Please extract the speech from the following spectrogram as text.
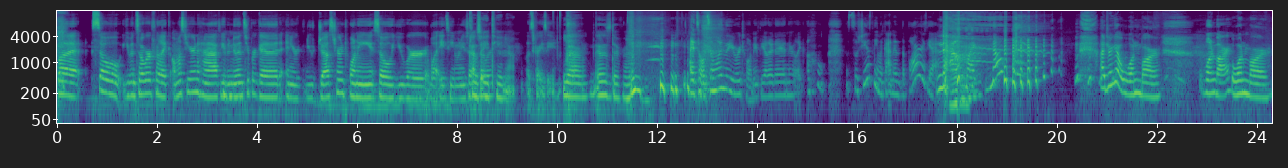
But so you've been sober for like almost a year and a half. You've been Mm-hmm. doing super good, and you're you just turned twenty. So you were what eighteen when you started? I was sober? 18, yeah. That's crazy. Yeah, it was different. I told someone that you were twenty the other day, and they're like, "Oh, so she hasn't even gotten into the bars yet." I was like, "No, I drank at one bar. one bar." One bar.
